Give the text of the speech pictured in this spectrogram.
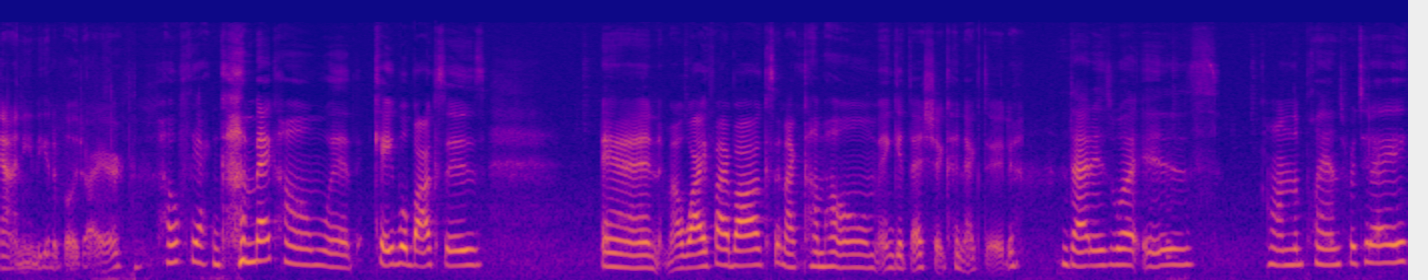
I need to get a blow dryer. Hopefully I can come back home with cable boxes and my Wi-Fi box and I come home and get that shit connected. That is what is on the plans for today.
